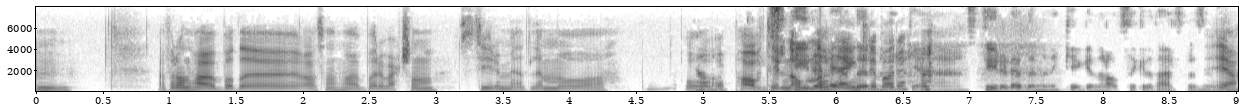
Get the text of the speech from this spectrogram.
Mm. Ja, for han har jo både Altså, han har jo bare vært sånn styremedlem og, og Ja, opphav til navnet, egentlig, men bare. Ikke, styreleder, men ikke generalsekretær, for å si det. Ja.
